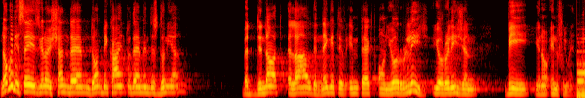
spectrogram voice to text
Nobody says, you know, shun them, don't be kind to them in this dunya. But do not allow the negative impact on your, your religion be, you know, influenced.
